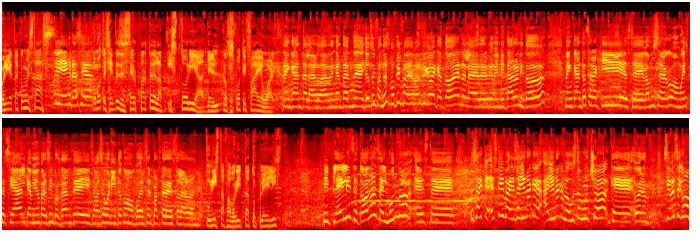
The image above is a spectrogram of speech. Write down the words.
Julieta, ¿cómo estás? Muy bien, gracias. ¿Cómo te sientes de ser parte de la historia de los Spotify Awards? Me encanta, la verdad, me encanta. Yo soy fan de Spotify, así que me encantó desde, la, desde que me invitaron y todo. Me encanta estar aquí, este, vamos a hacer algo como muy especial que a mí me parece importante y se me hace bonito como poder ser parte de esto, la verdad. ¿Tu lista favorita, tu playlist? Mi playlist de todas del mundo, este, pues hay que, es que hay varias. Hay una que, hay una que me gusta mucho, que, bueno, siempre estoy como,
